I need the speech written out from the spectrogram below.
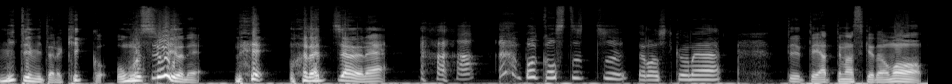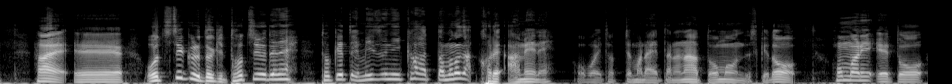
見てみたら結構面白いよね。ね、笑っちゃうよね。僕スティッチ、よろしくね。って言ってやってますけども、はい、えー、落ちてくるとき途中でね、溶けて水に変わったものが、これ雨ね。覚えとってもらえたらなと思うんですけど、ほんまに、えっ、と、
